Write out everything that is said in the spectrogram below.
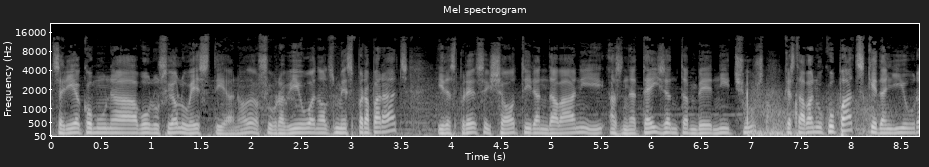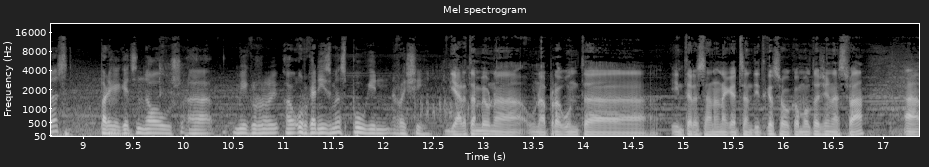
seria com una evolució a l'oestia. No? Sobreviuen els més preparats i després això tira endavant i es netegen també nitxos que estaven ocupats, queden lliures perquè aquests nous eh, microorganismes puguin reixir. I ara també una, una pregunta interessant en aquest sentit, que segur que molta gent es fa. Uh,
